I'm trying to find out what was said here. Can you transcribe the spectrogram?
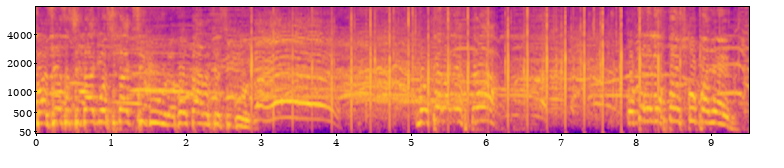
fazer essa cidade uma cidade segura, voltar a ser segura. Eu quero alertar, eu quero alertar os companheiros,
